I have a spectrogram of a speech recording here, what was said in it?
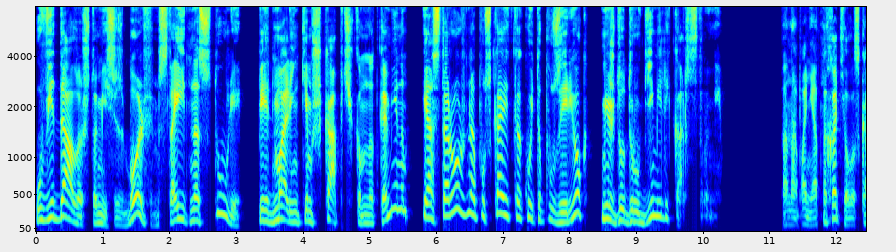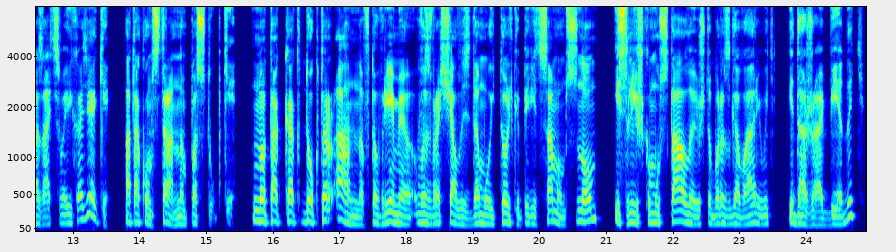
увидала, что миссис Больфем стоит на стуле перед маленьким шкафчиком над камином и осторожно опускает какой-то пузырек между другими лекарствами. Она, понятно, хотела сказать своей хозяйке, о таком странном поступке. Но так как доктор Анна в то время возвращалась домой только перед самым сном и слишком усталая, чтобы разговаривать и даже обедать,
